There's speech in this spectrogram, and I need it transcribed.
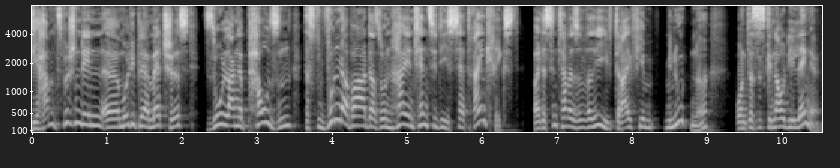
die haben zwischen den äh, Multiplayer-Matches so lange Pausen, dass du wunderbar da so ein High-Intensity-Set reinkriegst. Weil das sind teilweise was ich, drei, vier Minuten, ne? Und das ist genau die Länge.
